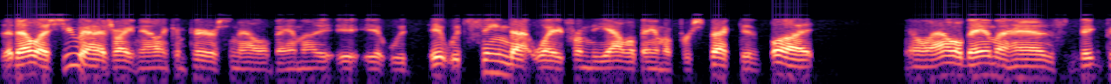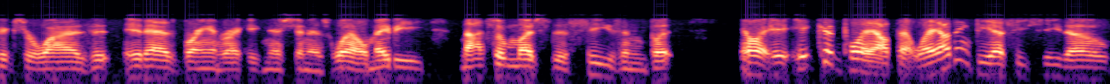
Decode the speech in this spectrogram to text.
that LSU has right now in comparison to Alabama, it, it would it would seem that way from the Alabama perspective. But you know, Alabama has big picture wise, it it has brand recognition as well. Maybe not so much this season, but you know, it, it could play out that way. I think the SEC though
